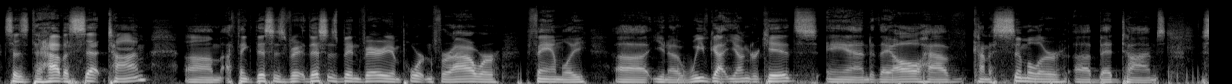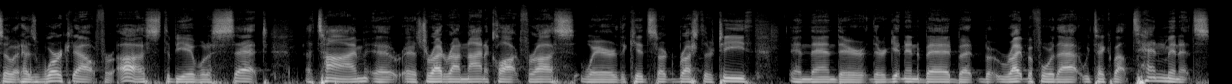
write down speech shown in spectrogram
It says to have a set time. Um, I think this is very this has been very important for our family. Uh, you know, we've got younger kids and they all have kind of similar uh, bedtimes, so it has worked out for us to be able to set a time. Uh, it's right around nine o'clock for us where the kids start to brush their teeth and then they're they're getting into bed. But but right before that, we take about ten minutes.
